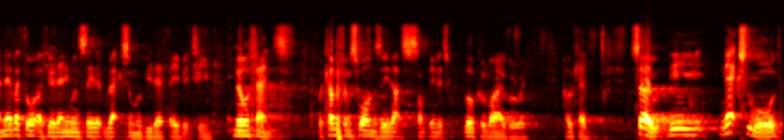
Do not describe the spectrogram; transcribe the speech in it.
I never thought I'd heard anyone say that Wrexham would be their favourite team. No offence. But coming from Swansea, that's something that's local rivalry. Okay. So the next award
